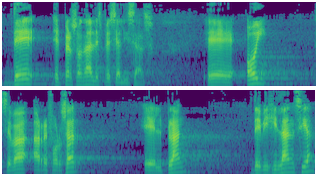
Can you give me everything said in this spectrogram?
del el personal especializado. Eh, hoy se va a reforzar el plan de vigilancia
